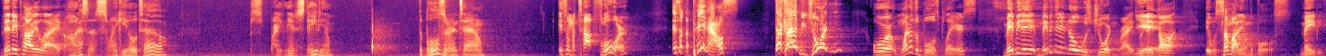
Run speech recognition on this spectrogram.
Then they probably like, oh, that's a swanky hotel. It's right near the stadium. The Bulls are in town. It's on the top floor. It's on the penthouse. That gotta be Jordan or one of the Bulls players. Maybe they maybe they didn't know it was Jordan, right? But they thought it was somebody on the Bulls. Maybe.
